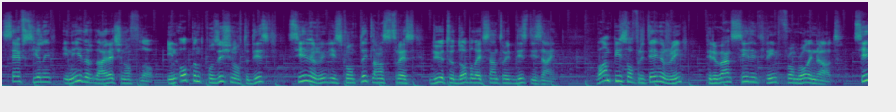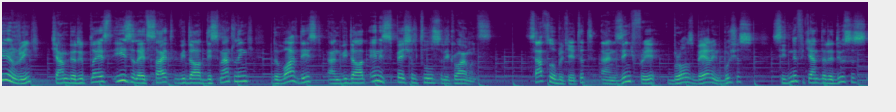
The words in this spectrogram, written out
safe sealing in either direction of flow. In opened position of the disc, sealing ring is completely unstressed due to double eccentric disc design. One piece of retainer ring prevents sealing ring from rolling out. Sealing ring can be replaced easily at site without dismantling the valve disc and without any special tools requirements. Self-lubricated and zinc-free bronze bearing bushes significantly reduces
